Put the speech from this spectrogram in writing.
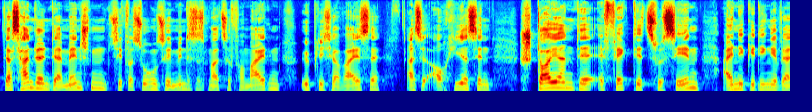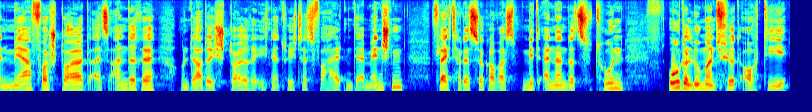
das Handeln der Menschen, sie versuchen sie mindestens mal zu vermeiden, üblicherweise. Also auch hier sind steuernde Effekte zu sehen. Einige Dinge werden mehr versteuert als andere und dadurch steuere ich natürlich das Verhalten der Menschen. Vielleicht hat es sogar was miteinander zu tun. Oder Luhmann führt auch die,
